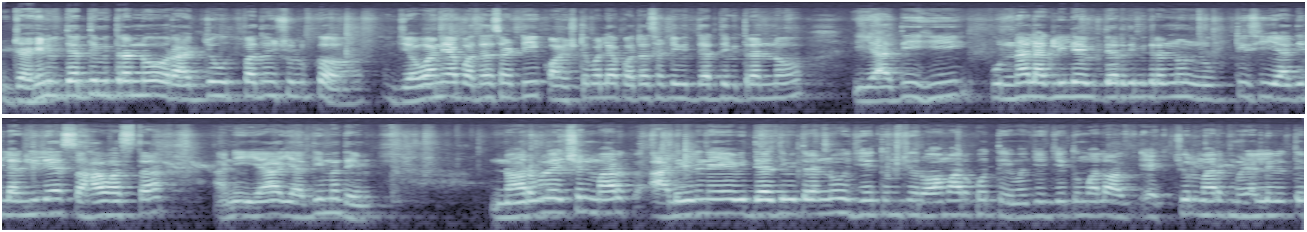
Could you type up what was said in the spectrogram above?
जय हिंद विद्यार्थी मित्रांनो राज्य उत्पादन शुल्क जवान या पदासाठी कॉन्स्टेबल या पदासाठी विद्यार्थी मित्रांनो यादी ही पुन्हा लागलेली आहे विद्यार्थी मित्रांनो नुकतीच ही यादी लागलेली आहे सहा वाजता आणि या यादीमध्ये नॉर्मलायझेशन मार्क आलेले नाही आहे विद्यार्थी मित्रांनो जे तुमचे रॉ मार्क होते म्हणजे जे तुम्हाला ॲक्च्युअल मार्क मिळालेले होते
